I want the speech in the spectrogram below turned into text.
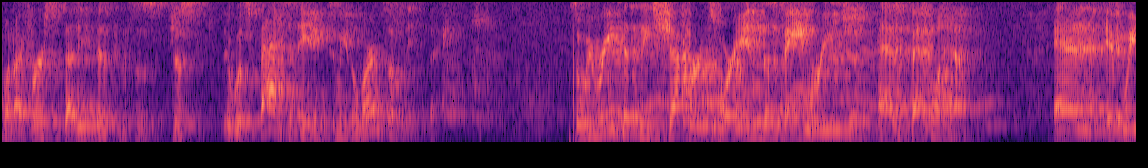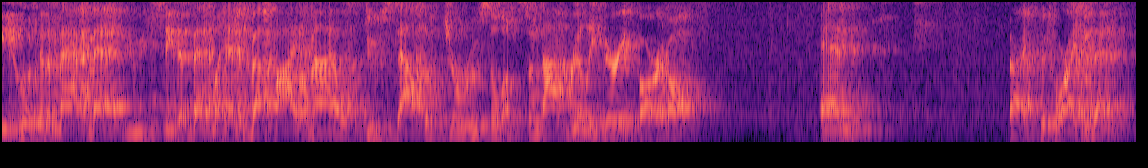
when I first studied this, this is just, it was fascinating to me to learn some of these things. So we read that the shepherds were in the same region as Bethlehem. And if we looked at a map, map, you see that Bethlehem is about five miles due south of Jerusalem, so not really very far at all. And, all right, before I do that,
